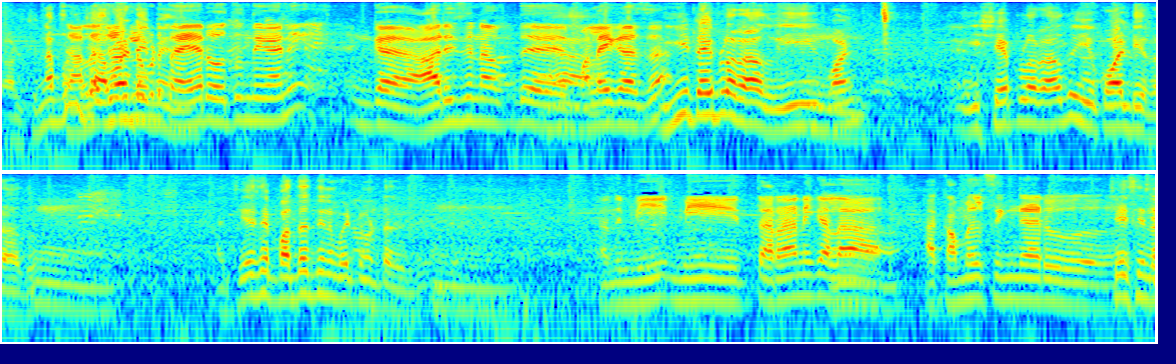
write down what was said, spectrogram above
వాళ్ళు చిన్నప్పుడు తయారవుతుంది కానీ ఇంకా origin of the malai kaja ఈ టైప్లో రాదు. ఈ వన్ ఈ షేప్లో రాదు ఈ క్వాలిటీ రాదు. చేసే పద్ధతిని బట్టి ఉంటుంది. అది మీ మీ తరానికి అలా ఆ. కమల్ సింగ్ గారు చేసిన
